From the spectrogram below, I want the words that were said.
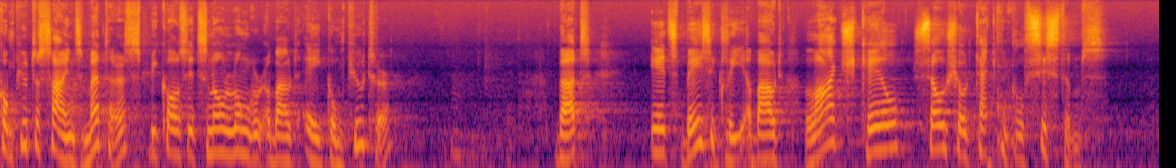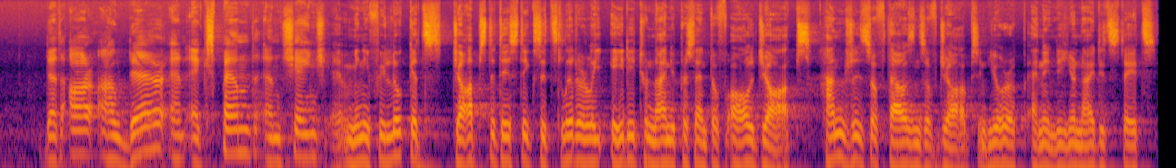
computer science matters because it's no longer about a computer, but it's basically about large-scale socio-technical systems that are out there and expand and change. I mean, if we look at job statistics, it's literally 80 to 90% of all jobs, hundreds of thousands of jobs in Europe and in the United States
